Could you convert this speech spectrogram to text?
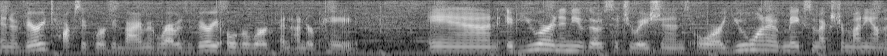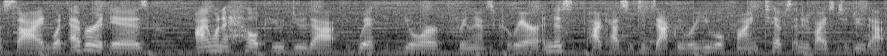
in a very toxic work environment where I was very overworked and underpaid. And if you are in any of those situations or you want to make some extra money on the side, whatever it is, I want to help you do that with your freelance career. And this podcast is exactly where you will find tips and advice to do that.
